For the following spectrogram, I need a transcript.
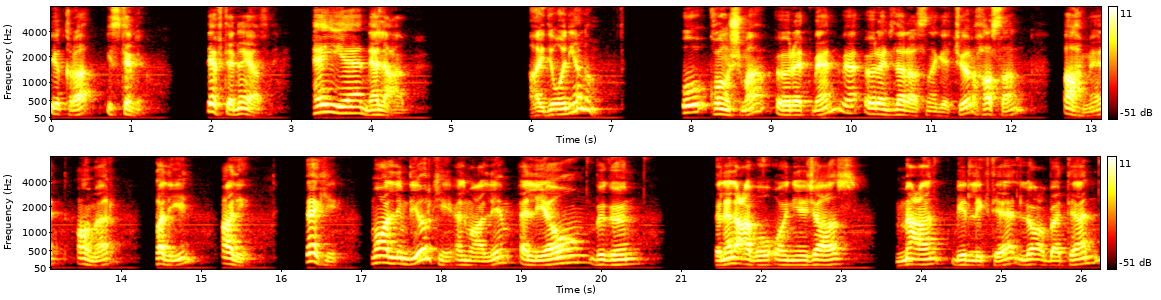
ikra, istemi. Defterine yaz. Heyye nel'ab. Haydi oynayalım. Bu konuşma öğretmen ve öğrenciler arasında geçiyor. Hasan, Ahmet, Ömer, Halil, Ali. Peki muallim diyor ki el muallim el yevm bugün senel'abu oynayacağız ma'an birlikte lu'beten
